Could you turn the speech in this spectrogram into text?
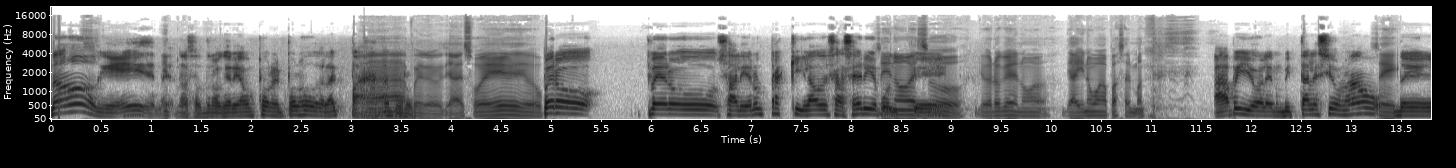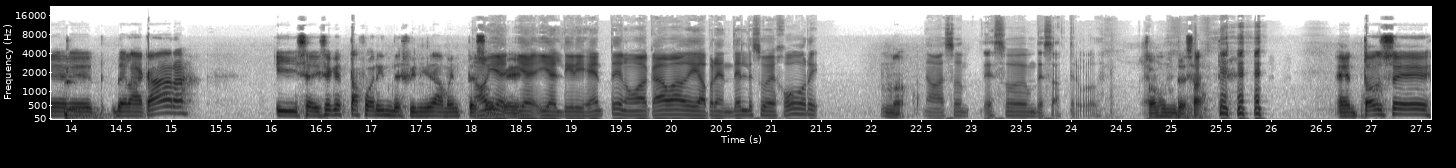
No, que nosotros queríamos poner por joder al pana, ah, pero, ya eso es. Pero, pero salieron trasquilados de esa serie. Sí, no, eso, yo creo que no, de ahí no van a pasar más. Ah, pillo, el está lesionado de, la cara y se dice que está fuera indefinidamente. No, y, el, dirigente no acaba de aprender de sus errores. No. No, eso, eso es un desastre, brother. Eso es un desastre. Entonces,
